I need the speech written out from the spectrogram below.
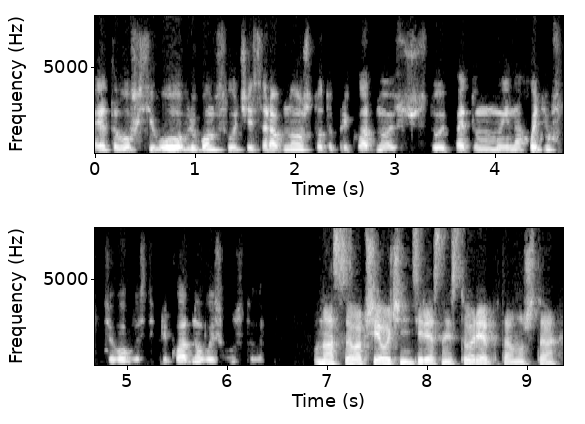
этого всего в любом случае все равно что-то прикладное существует. Поэтому мы находимся в области прикладного искусства. У нас вообще очень интересная история, потому что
